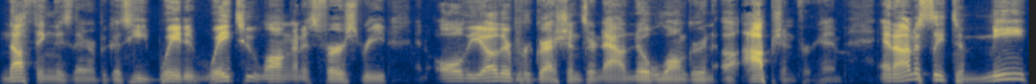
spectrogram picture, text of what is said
nothing is there because he waited way too long on his first read all the other progressions are now no longer an uh, option for him. And honestly, to me,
